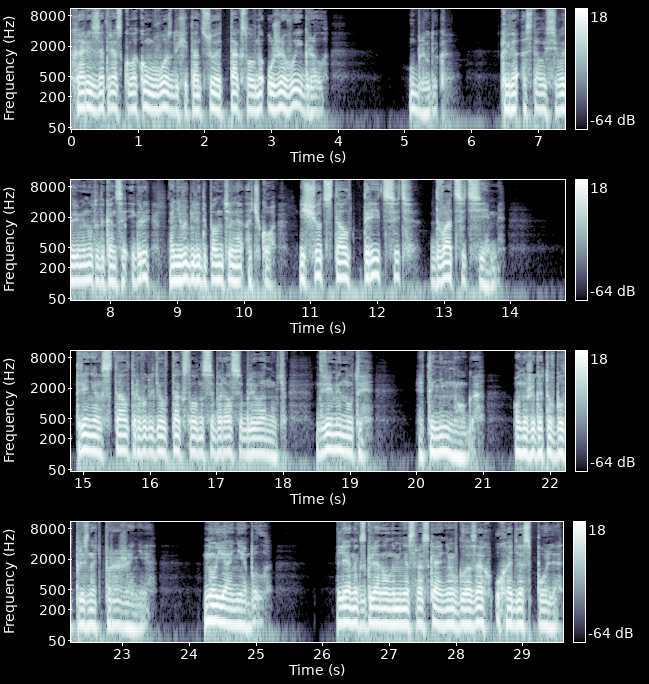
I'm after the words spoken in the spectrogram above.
Харрис затряс кулаком в воздухе, танцуя так, словно уже выиграл. Ублюдок. Когда осталось всего две минуты до конца игры, они выбили дополнительное очко, и счет стал 30-27. Тренер Сталтер выглядел так, словно собирался блевануть. Две минуты — это немного. Он уже готов был признать поражение. Но я не был. Ленокс глянул на меня с раскаянием в глазах, уходя с поля.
